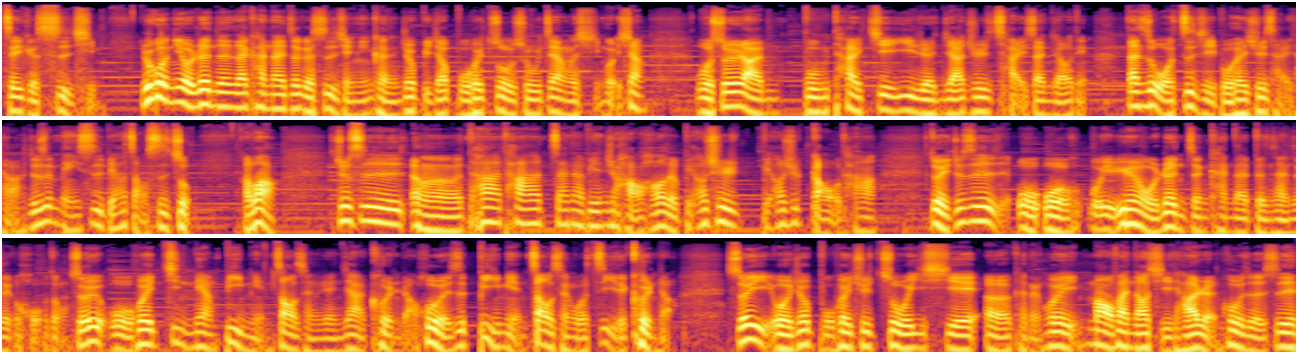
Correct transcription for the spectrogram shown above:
这个事情？如果你有认真在看待这个事情，你可能就比较不会做出这样的行为，像。我虽然不太介意人家去踩三角点，但是我自己不会去踩它，就是没事不要找事做，好不好？就是呃，他他在那边就好好的，不要去不要去搞他。对，就是我我我，因为我认真看待登山这个活动，所以我会尽量避免造成人家的困扰，或者是避免造成我自己的困扰，所以我就不会去做一些呃可能会冒犯到其他人，或者是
